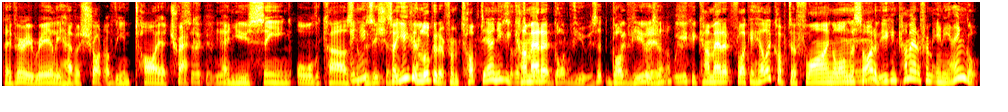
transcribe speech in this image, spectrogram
they very rarely have a shot of the entire track Circuit, yeah. and you seeing all the cars, And the you- position. so you can track. look at it from top down. You So could come at it. God view, is it? God view, is it? Well, you could come at it like a helicopter flying along the side of it. You can come at it from any angle.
